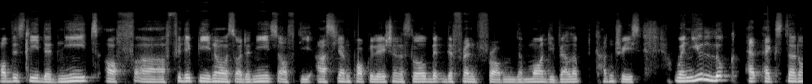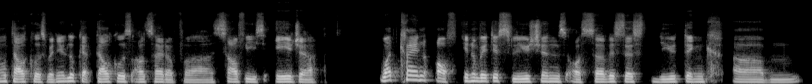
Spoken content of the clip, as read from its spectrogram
obviously the needs of uh, Filipinos or the needs of the ASEAN population is a little bit different from the more developed countries. When you look at external telcos, when you look at telcos outside of uh, Southeast Asia, what kind of innovative solutions or services do you think um,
